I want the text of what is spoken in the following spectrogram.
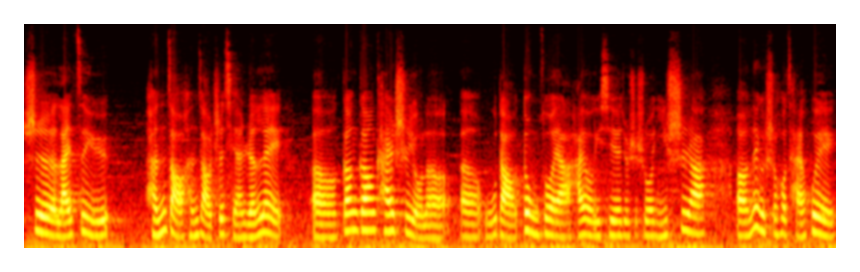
是来自于很早很早之前人类呃刚刚开始有了呃舞蹈动作呀，还有一些就是说仪式啊，呃那个时候才会。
